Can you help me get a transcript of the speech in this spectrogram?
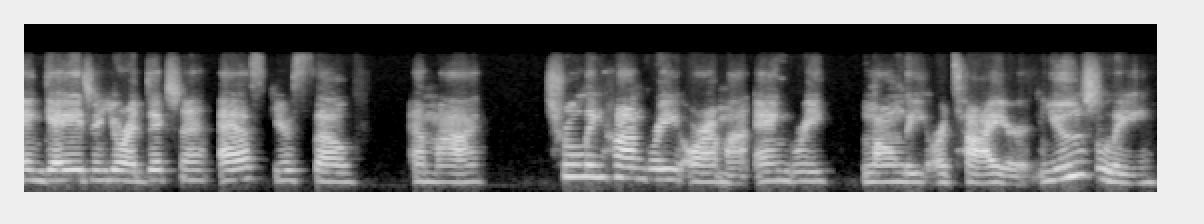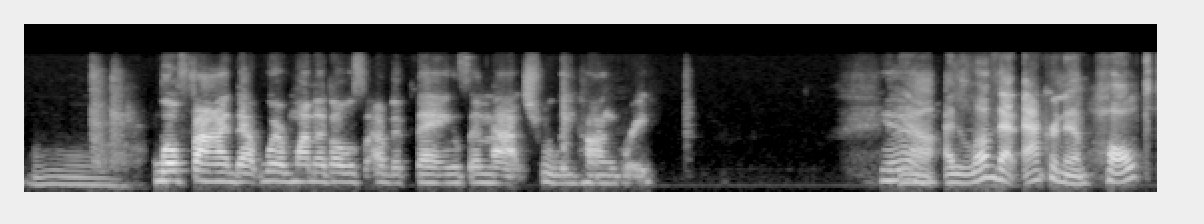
engage in your addiction, ask yourself, am I truly hungry or am I angry, lonely, or tired? Usually mm. we'll find that we're one of those other things and not truly hungry. Yeah. yeah I love that acronym HALT.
